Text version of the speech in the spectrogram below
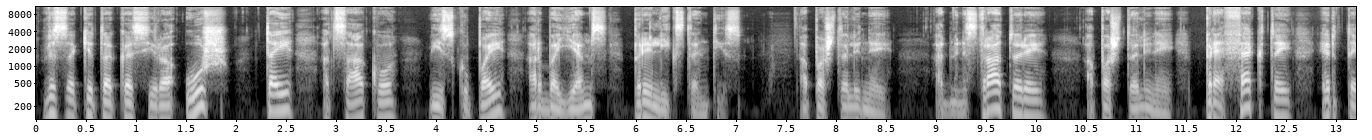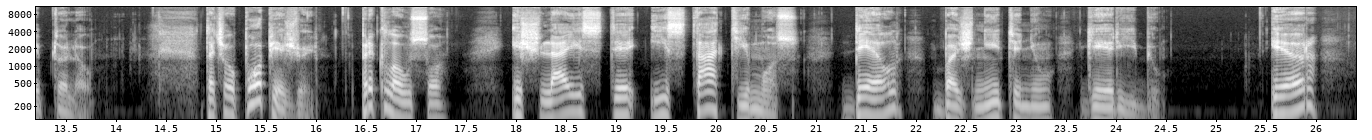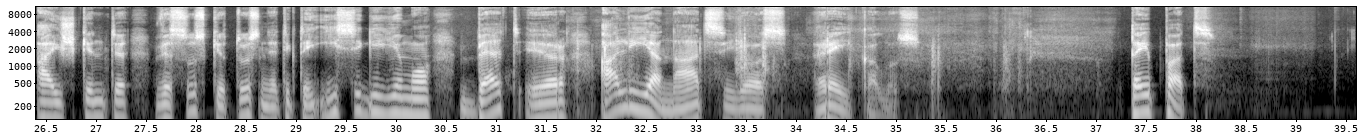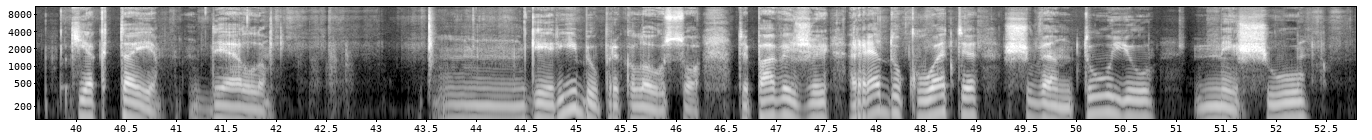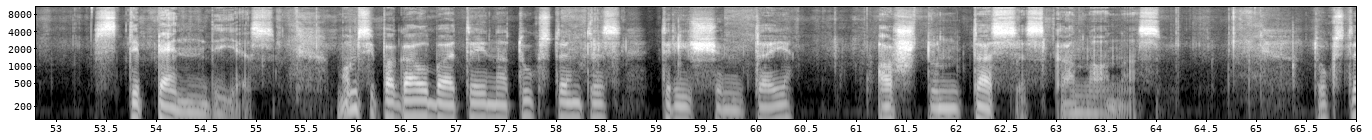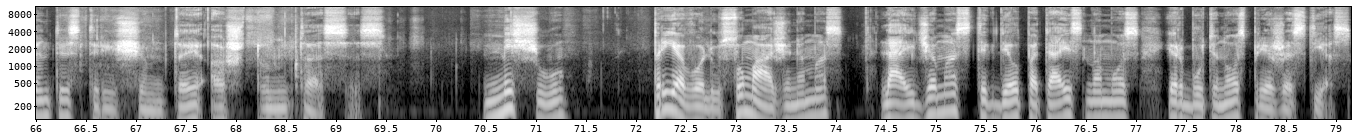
Visa kita, kas yra už, tai atsako vyskupai arba jiems prilykstantis. Apaštaliniai administratoriai, apaštaliniai prefektai ir taip toliau. Tačiau popiežiui priklauso išleisti įstatymus dėl bažnytinių gerybių. Ir aiškinti visus kitus ne tik tai įsigijimo, bet ir alienacijos reikalus. Taip pat, kiek tai dėl gerybių priklauso, tai pavyzdžiui, redukuoti šventųjų mišių stipendijas. Mums į pagalbą ateina 1308 kanonas. 1308. Mišių prievolių sumažinimas leidžiamas tik dėl pateisinamos ir būtinos priežasties.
